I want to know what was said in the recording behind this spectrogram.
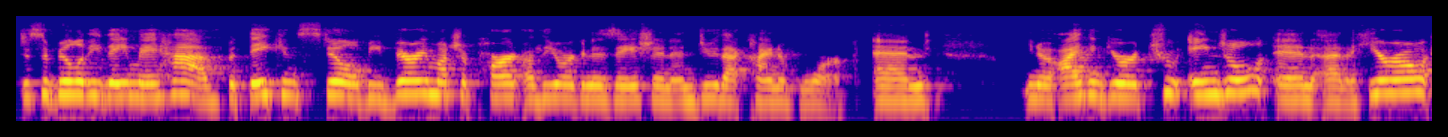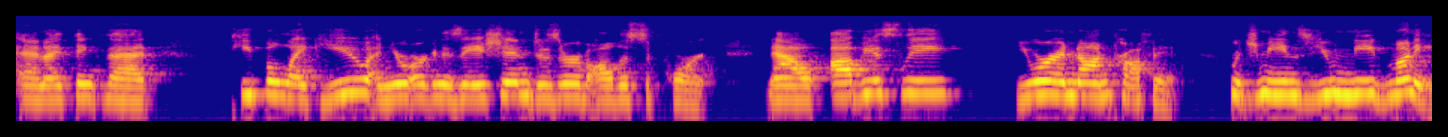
disability they may have, but they can still be very much a part of the organization and do that kind of work. And, you know, I think you're a true angel and, and a hero. And I think that people like you and your organization deserve all the support. Now, obviously, you are a nonprofit, which means you need money.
